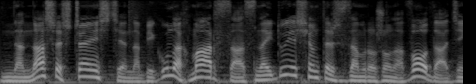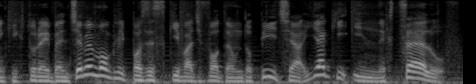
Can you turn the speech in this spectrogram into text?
Na nasze szczęście na biegunach Marsa znajduje się też zamrożona woda, dzięki której będziemy mogli pozyskiwać wodę do picia, jak i innych celów.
